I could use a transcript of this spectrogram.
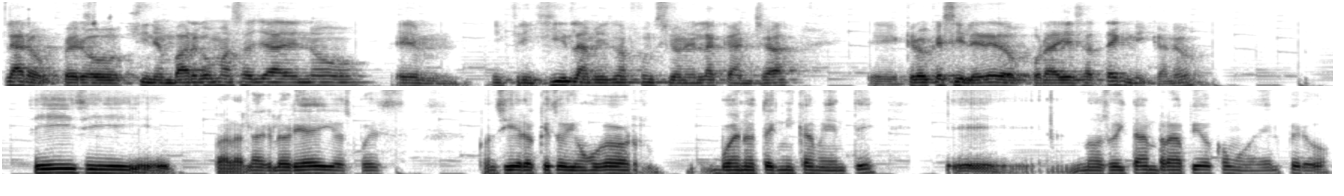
Claro, pero sin embargo, más allá de no em, infringir la misma función en la cancha, eh, creo que sí le heredó por ahí esa técnica, ¿no? Sí, sí, para la gloria de Dios, pues considero que soy un jugador bueno técnicamente. Eh, no soy tan rápido como él, pero,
